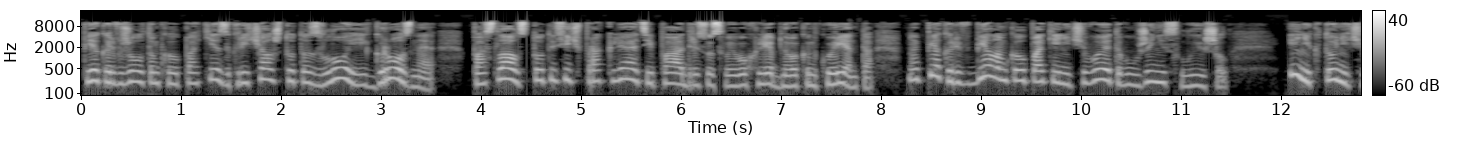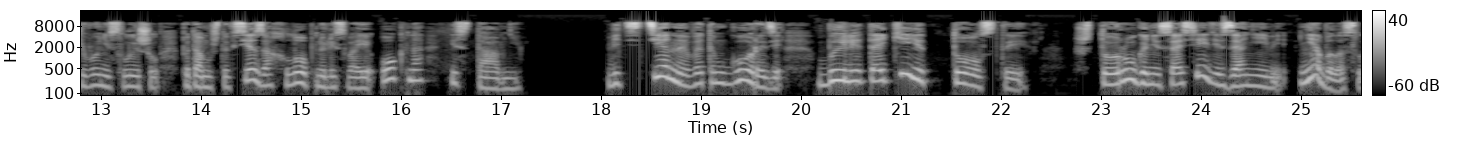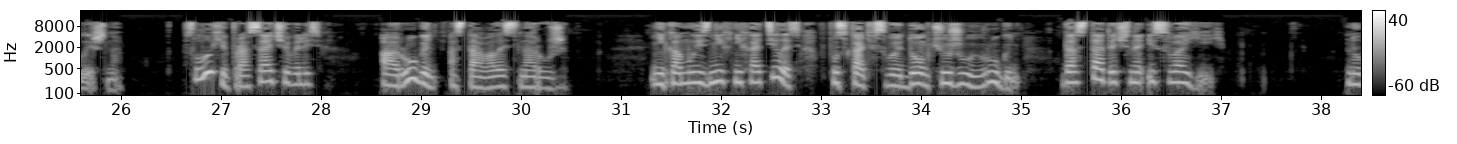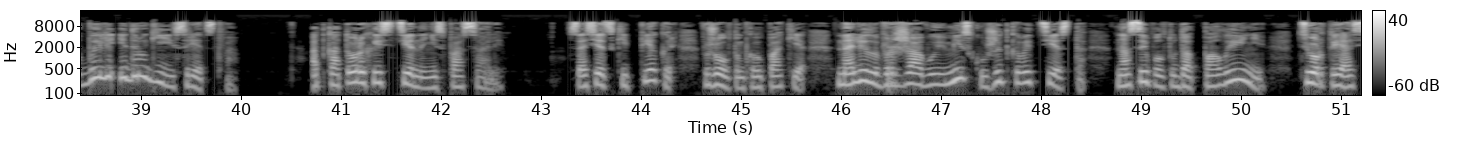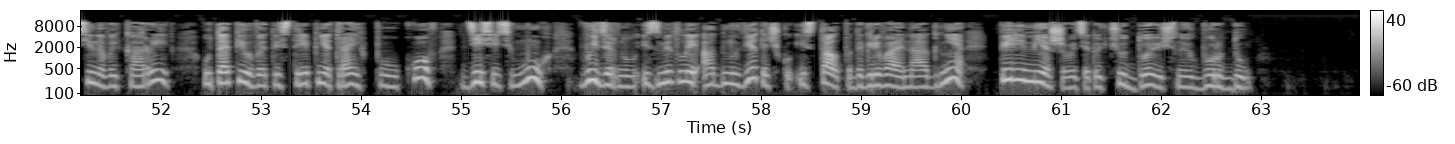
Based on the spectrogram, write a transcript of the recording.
Пекарь в желтом колпаке закричал что-то злое и грозное, послал сто тысяч проклятий по адресу своего хлебного конкурента, но пекарь в белом колпаке ничего этого уже не слышал. И никто ничего не слышал, потому что все захлопнули свои окна и ставни. Ведь стены в этом городе были такие толстые, что ругани соседей за ними не было слышно. Слухи просачивались, а ругань оставалась снаружи. Никому из них не хотелось впускать в свой дом чужую ругань, достаточно и своей. Но были и другие средства, от которых и стены не спасали. Соседский пекарь в желтом колпаке налил в ржавую миску жидкого теста, насыпал туда полыни, тертой осиновой коры, утопил в этой стрепне троих пауков, десять мух, выдернул из метлы одну веточку и стал, подогревая на огне, перемешивать эту чудовищную бурду.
